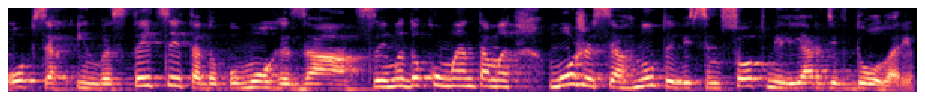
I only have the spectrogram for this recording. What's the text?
Обсяг інвестицій та допомоги за цими документами може сягнути 800 мільярдів доларів.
